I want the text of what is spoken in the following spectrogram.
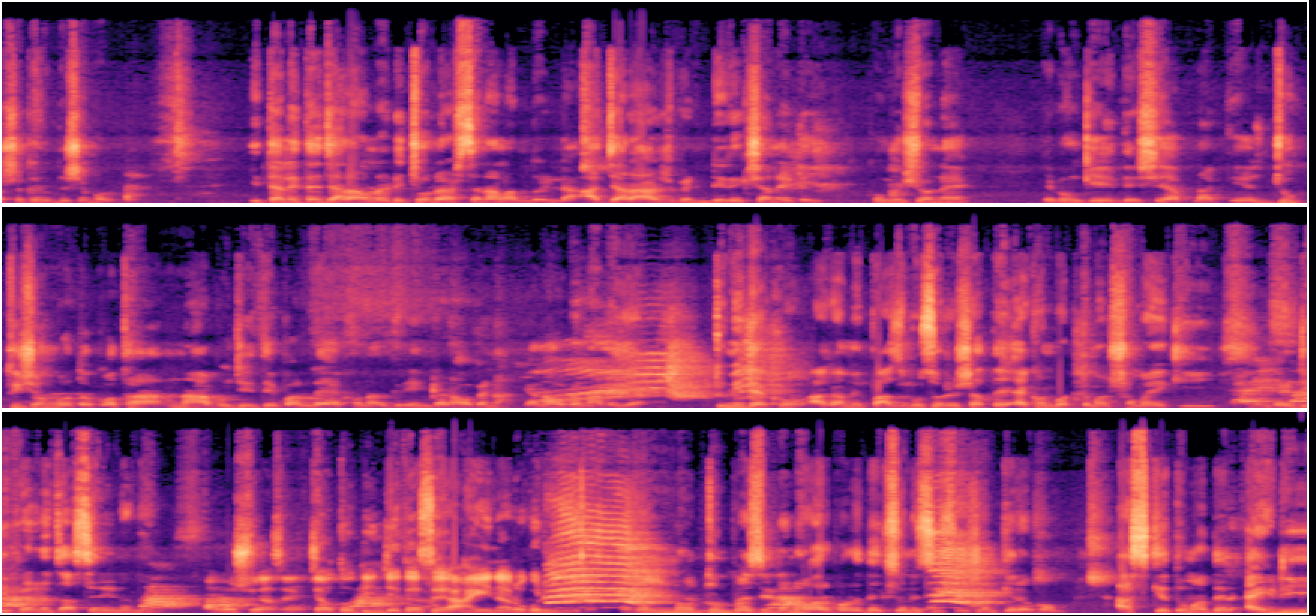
দর্শকের উদ্দেশ্যে বলব ইতালিতে যারা অলরেডি চলে আসছেন আলহামদুলিল্লাহ আর যারা আসবেন ডিরেকশন এটাই কমিশনে এবং কি দেশে আপনাকে যুক্তিসঙ্গত কথা না বুঝিতে পারলে এখন আর গ্রিন কার্ড হবে না। কেন হবে না ভাইয়া? তুমি দেখো আগামী পাঁচ বছরের সাথে এখন বর্তমান সময়ে কি ডিফারেন্স আছে না না? অবশ্যই আছে। যত দিন যেতেছে আইন আরও কঠিন এখন নতুন প্রেসিডেন্ট হওয়ার পরে দেখছ না সিচুয়েশন কীরকম? আজকে তোমাদের আইডি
